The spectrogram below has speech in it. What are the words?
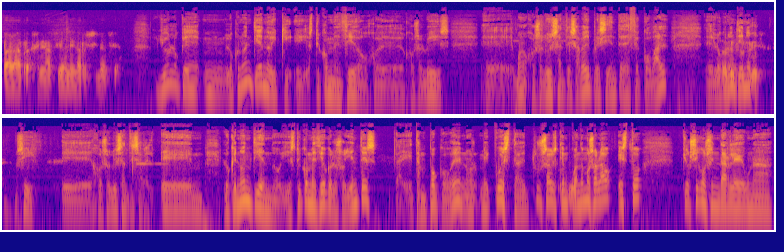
para la regeneración y la resiliencia. Yo lo que mm, lo que no entiendo y, que, estoy convencido, José Luis, eh, bueno, José Luis Santisabel, presidente de FECOBAL, eh, lo que no entiendo, sí, eh, José Luis Santisabel, lo que no entiendo y estoy convencido que los oyentes tampoco, no, me cuesta. Tú sabes que cuando hemos hablado esto, yo sigo sin darle una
